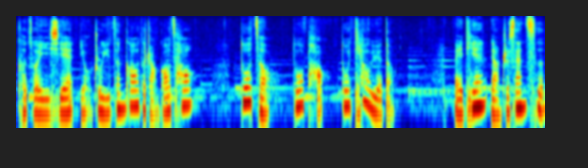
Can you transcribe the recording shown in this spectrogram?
可做一些有助于增高的长高操，多走、多跑、多跳跃等，每天两至三次。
